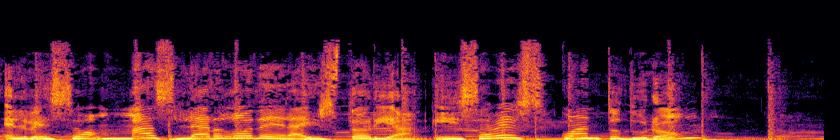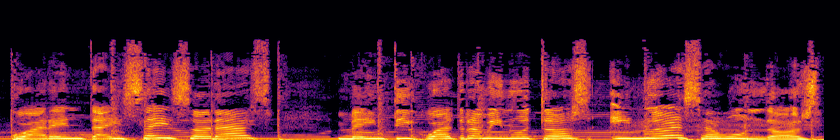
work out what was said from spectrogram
el beso más largo de la historia. ¿Y sabes cuánto duró? 46 horas, 24 minutos y 9 segundos.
